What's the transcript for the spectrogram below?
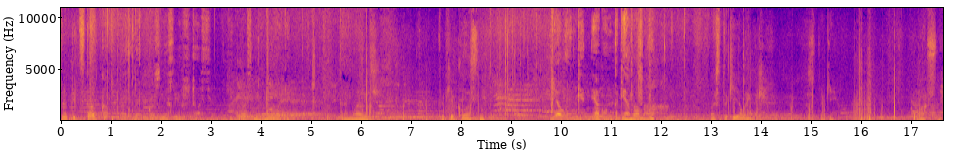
Ця підставка, найменько, щось. Класні гномики тримають такі класні ялинки. Як вам такі гноми, а? Ось такі ялинки. Ось такі класні.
